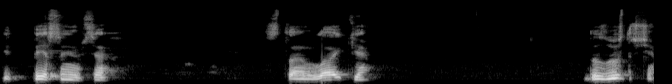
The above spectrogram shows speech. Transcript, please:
Підписуємося, ставимо лайки. До зустрічі!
